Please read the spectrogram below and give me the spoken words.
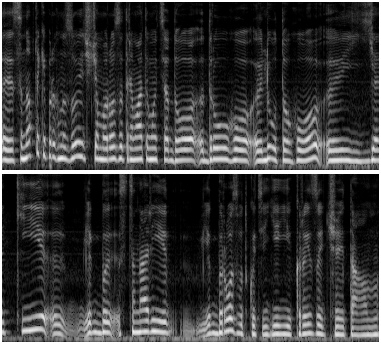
Е, Синоптики прогнозують, що морози триматимуться до 2 лютого. Е, Які е, якби сценарії якби розвитку цієї кризи чи там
